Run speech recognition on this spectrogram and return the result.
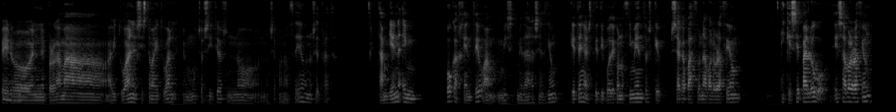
Pero en el programa habitual, en el sistema habitual, en muchos sitios no, no se conoce o no se trata. También hay poca gente, o a mí me da la sensación, que tenga este tipo de conocimientos, que sea capaz de una valoración y que sepa luego esa valoración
